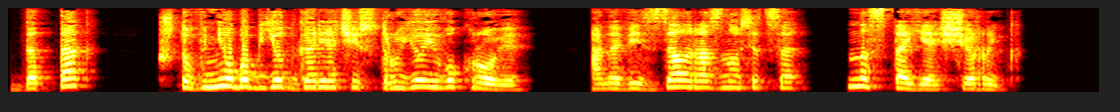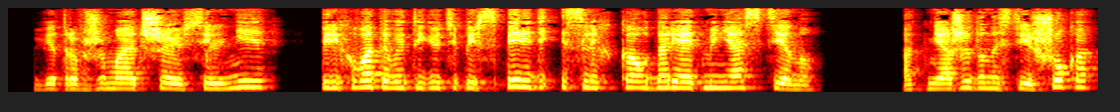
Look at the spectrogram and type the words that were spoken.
Да так, что в небо бьет горячей струей его крови, а на весь зал разносится настоящий рык. Ветров сжимает шею сильнее, перехватывает ее теперь спереди и слегка ударяет меня о стену. От неожиданности и шока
